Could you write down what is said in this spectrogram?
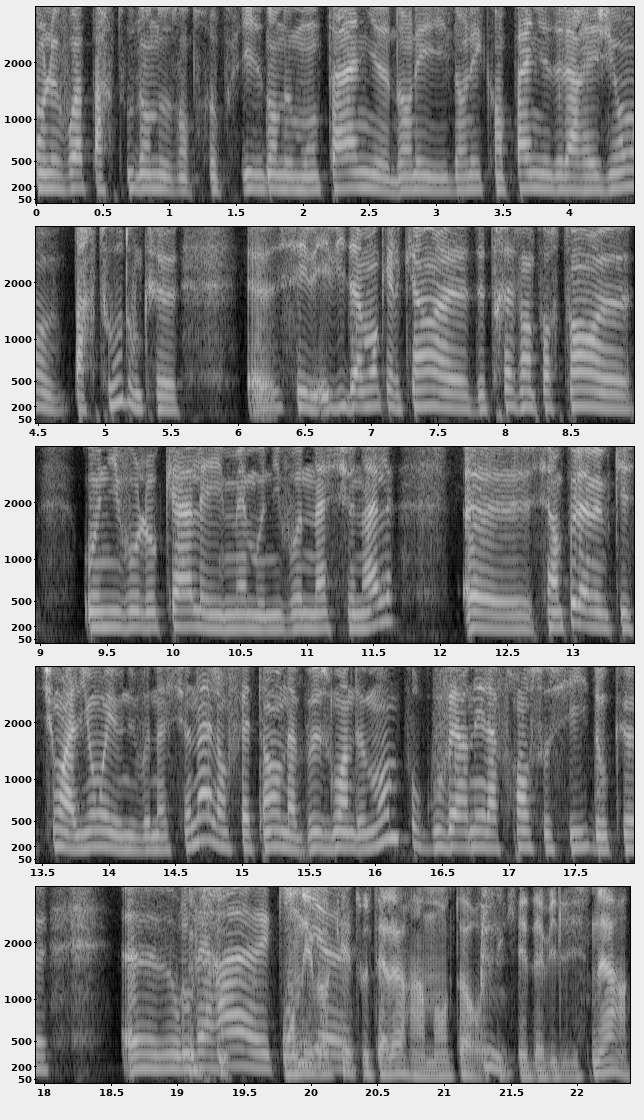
on le voit partout dans nos entreprises, dans nos montagnes, dans les dans les campagnes de la région, euh, partout. Donc euh, c'est évidemment quelqu'un de très important au niveau local et même au niveau national. Euh, c'est un peu la même question à Lyon et au niveau national en fait. hein. On a besoin de monde pour gouverner la France aussi. Donc euh, on Oui, parce verra euh, qui. On évoquait euh, tout à l'heure un mentor aussi qui est David Lisnard.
